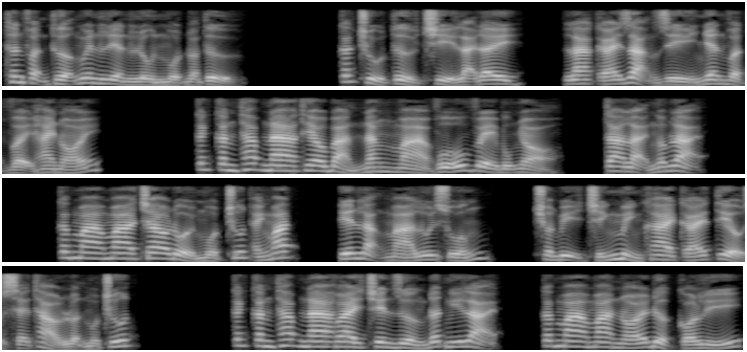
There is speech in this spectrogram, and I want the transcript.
Thân phận thượng nguyên liền lùn một đoạn tử. Các chủ tử chỉ lại đây, là cái dạng gì nhân vật vậy hay nói. Cách căn tháp na theo bản năng mà vỗ về bụng nhỏ, ta lại ngâm lại. Các ma ma trao đổi một chút ánh mắt, yên lặng mà lui xuống, chuẩn bị chính mình khai cái tiểu sẽ thảo luận một chút. Cách căn tháp na vai trên giường đất nghĩ lại, các ma ma nói được có lý,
